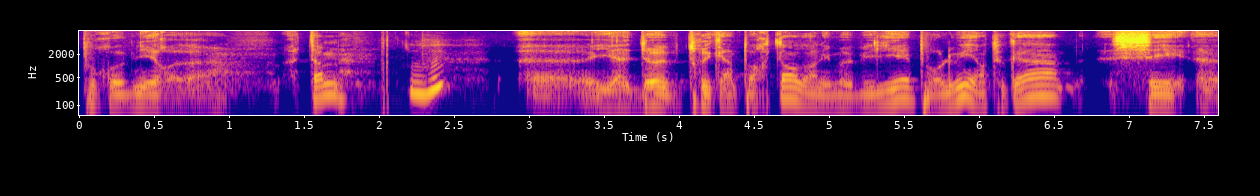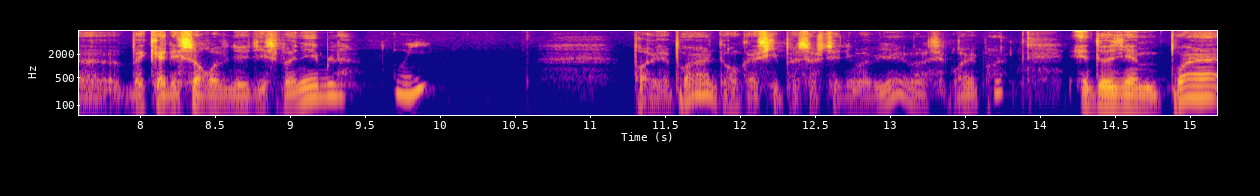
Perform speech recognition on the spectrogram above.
pour revenir euh, à Tom, Mhm. euh, il y a deux trucs importants dans l'immobilier, pour lui en tout cas. C'est ben, quel est son revenu disponible? Oui. Premier point, donc est-ce qu'il peut s'acheter de l'immobilier? Voilà, C'est le premier point. Et deuxième point,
